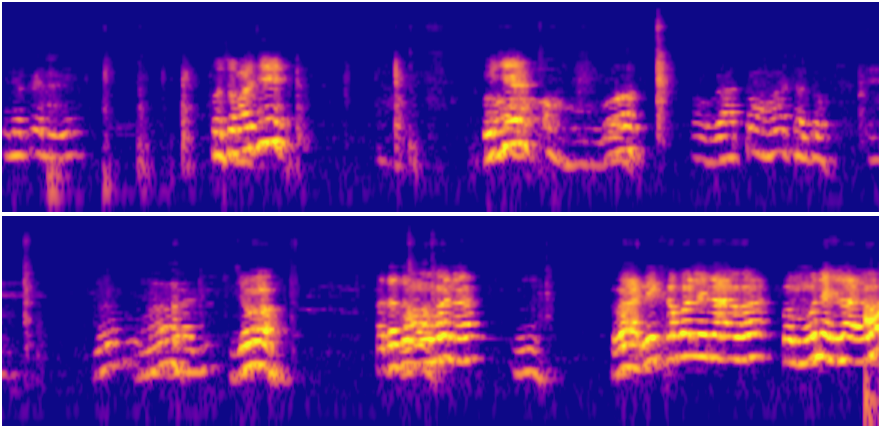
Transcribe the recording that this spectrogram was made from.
એને કહી દઈએ. તો સોમાજી ભૂઈ ગયા ઓહ ઓહ રાત તો હમણાં થતો જો અત્યારે તો હું. હે. ને વાઘની ખબર લઈને આવ્યો હે પણ હું નહીં લાવ્યો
